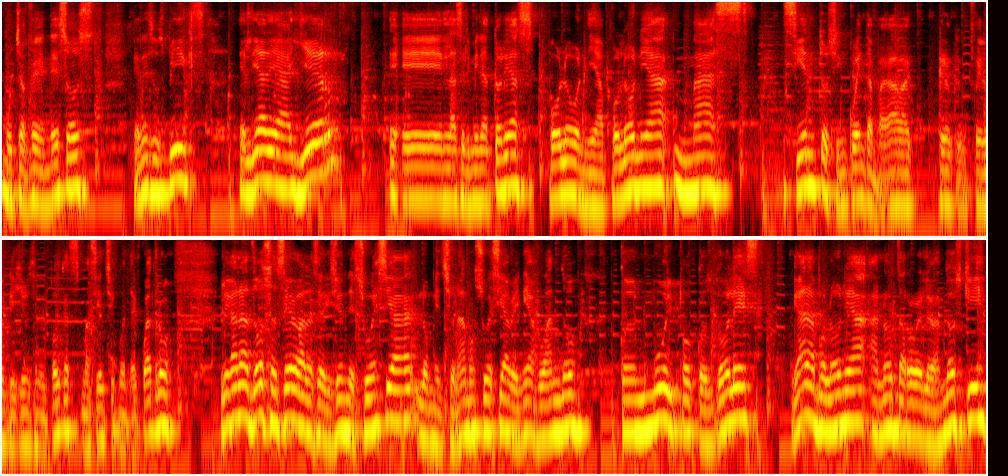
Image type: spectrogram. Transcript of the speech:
mucha fe en esos, en esos picks. El día de ayer, eh, en las eliminatorias, Polonia, Polonia más 150 pagaba creo que fue lo que dijimos en el podcast, más 154. Le gana 2 a 0 a la selección de Suecia, lo mencionamos, Suecia venía jugando con muy pocos goles. Gana Polonia, anota Robert Lewandowski.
